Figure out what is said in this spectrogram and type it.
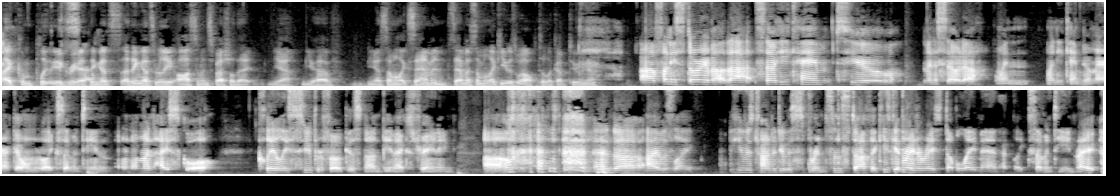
I completely agree. I think that's I think that's really awesome and special that yeah you have you know someone like Sam and Sam has someone like you as well to look up to. You know. uh, funny story about that. So he came to Minnesota when when he came to America when we were like 17. And I'm in high school, clearly super focused on BMX training. Um, and uh, I was like, he was trying to do his sprints and stuff. Like he's getting ready to race double A man at like 17, right?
